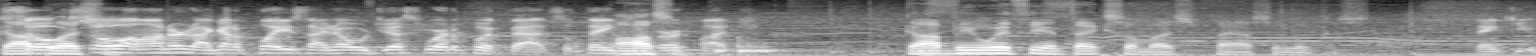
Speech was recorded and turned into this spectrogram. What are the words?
God so, bless you. So honored. I got a place. I know just where to put that. So thank awesome. you very much. God be with you, and thanks so much, Pastor Lucas. Thank you.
